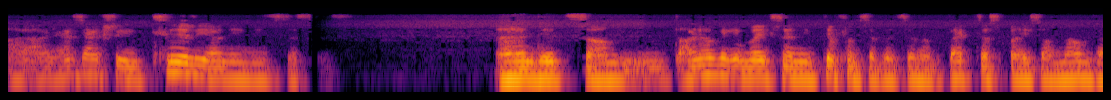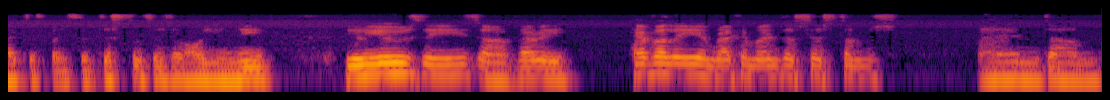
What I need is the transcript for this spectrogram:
actually clearly only needs distance. And it's, um, I don't think it makes any difference if it's in a vector space or non-vector space. The distances are all you need. You use these uh, very heavily in recommender systems, and um,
